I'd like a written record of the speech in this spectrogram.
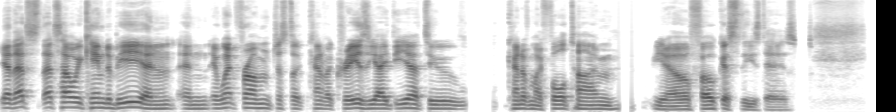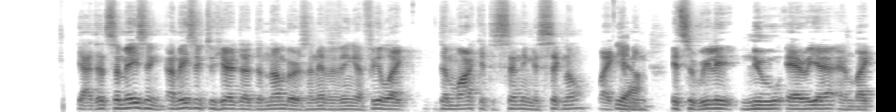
yeah, that's that's how we came to be, and and it went from just a kind of a crazy idea to kind of my full time, you know, focus these days. Yeah, that's amazing. Amazing to hear that the numbers and everything. I feel like the market is sending a signal. Like, yeah. I mean, it's a really new area, and like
